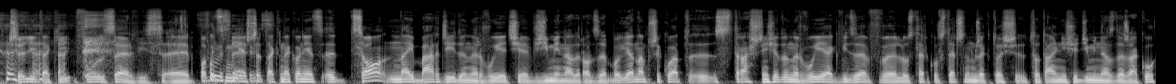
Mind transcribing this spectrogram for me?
Czyli taki full service. E, full powiedz mi jeszcze tak na koniec, e, co najbardziej denerwuje cię w zimie na drodze? Bo ja na przykład e, strasznie się denerwuję, jak widzę w lusterku wstecznym, że ktoś totalnie siedzi mi na zderzaku,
